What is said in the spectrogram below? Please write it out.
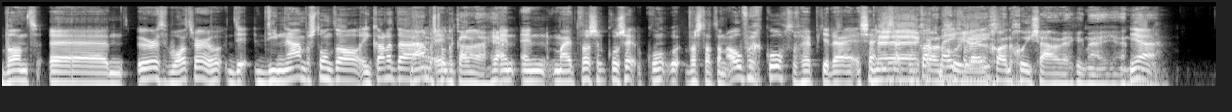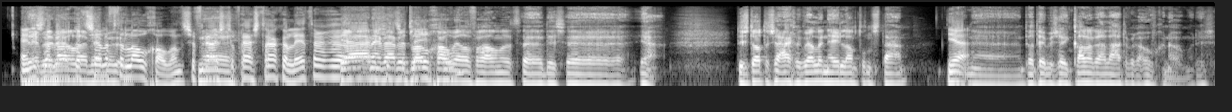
Want uh, Earth Water, die, die, naam bestond al in Canada. Naam bestond in Canada, ja. En, en, maar het was een concept, was dat dan overgekocht? Of heb je daar, zijn, nee, is daar contact gewoon, mee goede, geweest? gewoon een goede samenwerking mee. En, ja. En is dat wel, ook hetzelfde hebben, logo? Want het is een vrij, nee. vrij strakke letter. Uh, ja, nee, we hebben het logo wel veranderd. Uh, dus, ja. dus dat is eigenlijk wel in Nederland ontstaan. Ja. En, dat hebben ze in Canada later weer overgenomen. Dus,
